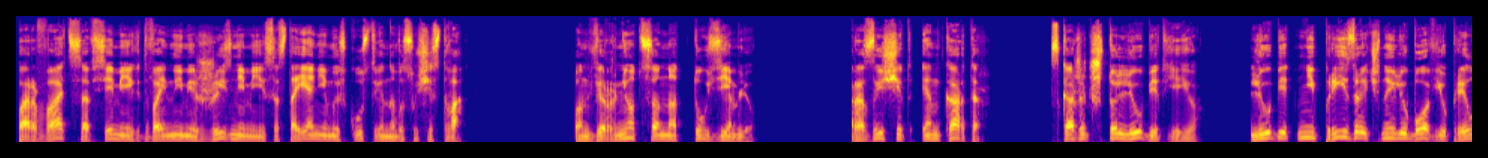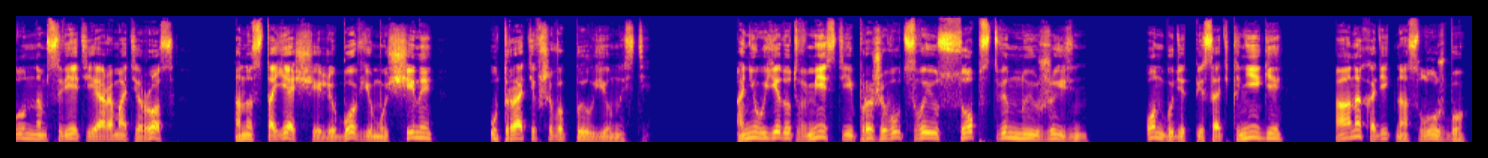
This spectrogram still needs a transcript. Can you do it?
порвать со всеми их двойными жизнями и состоянием искусственного существа. Он вернется на ту землю, разыщет Энн Картер, скажет, что любит ее, любит не призрачной любовью при лунном свете и аромате роз, а настоящей любовью мужчины, утратившего пыл юности. Они уедут вместе и проживут свою собственную жизнь. Он будет писать книги, а она ходить на службу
